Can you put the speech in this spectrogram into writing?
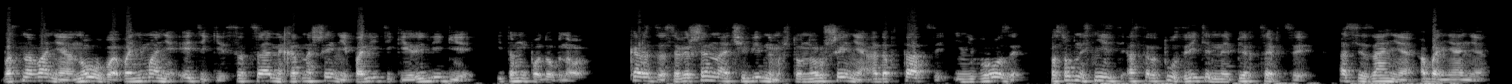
в основание нового понимания этики, социальных отношений, политики, религии и тому подобного. Кажется совершенно очевидным, что нарушение адаптации и неврозы способны снизить остроту зрительной перцепции, осязания, обоняния,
